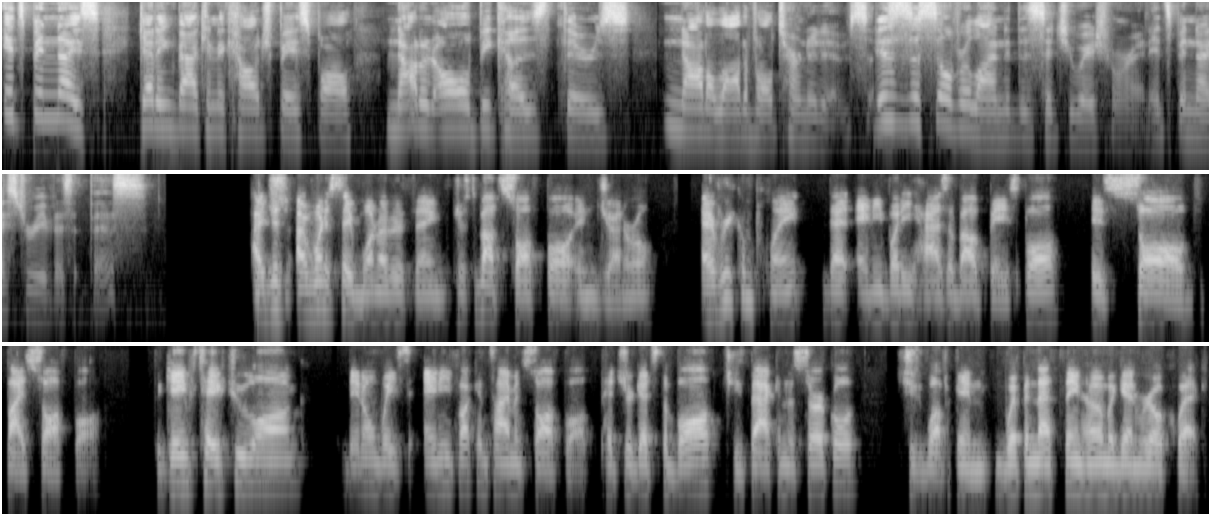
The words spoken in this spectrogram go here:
it's been nice getting back into college baseball not at all because there's not a lot of alternatives. This is a silver line to the situation we're in. It's been nice to revisit this. I just I want to say one other thing just about softball in general. Every complaint that anybody has about baseball is solved by softball. The games take too long. They don't waste any fucking time in softball. Pitcher gets the ball, she's back in the circle, she's fucking whipping that thing home again real quick.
